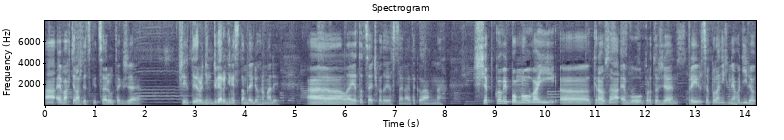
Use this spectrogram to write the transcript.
a Eva chtěla vždycky dceru, takže všichni ty rodiny, dvě rodiny se tam dají dohromady. Ale je to C, tady je scéna, je taková... Ne. Šepkovi pomlouvají uh, Krausa a Evu, protože se podle nich nehodí, do,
